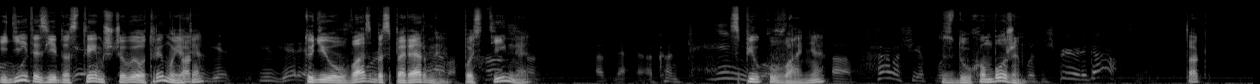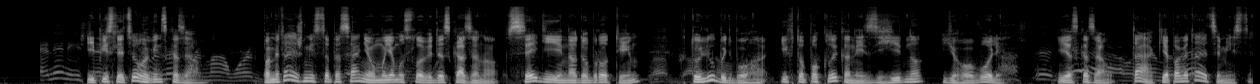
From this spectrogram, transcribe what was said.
і дієте згідно з тим, що ви отримуєте, тоді у вас безперервне, постійне спілкування з Духом Божим. Так. І після цього він сказав: Пам'ятаєш місце писання у моєму слові, де сказано все діє на добро тим, хто любить Бога і хто покликаний згідно Його волі. Я сказав: Так, я пам'ятаю це місце.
